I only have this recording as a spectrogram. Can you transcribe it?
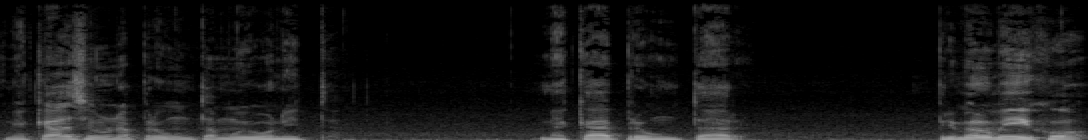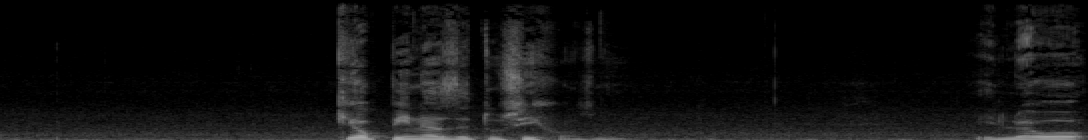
me acaba de hacer una pregunta muy bonita. Me acaba de preguntar, primero me dijo, ¿qué opinas de tus hijos? Y luego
